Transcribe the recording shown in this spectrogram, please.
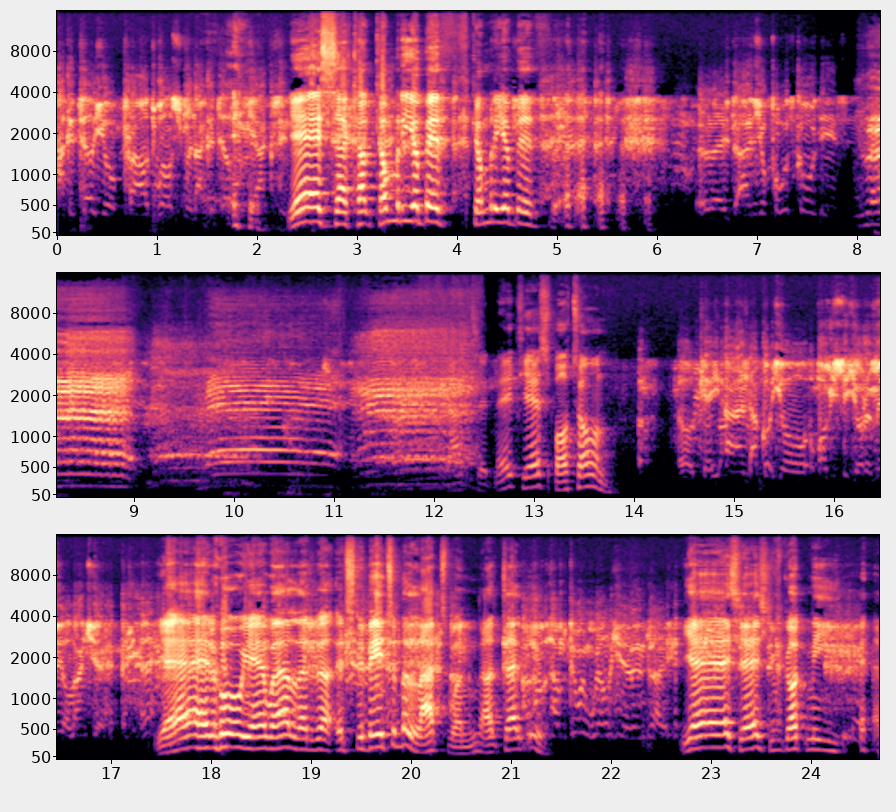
I can tell you're a proud Welshman. I can tell from your accent. Yes, uh, come, come with your bit. Come with your bit. Alright, and your postcode is. That's it, mate. Yeah, spot on. Okay, and I've got your. Obviously, you're a male, aren't you? Yeah. Oh, yeah. Well, uh, it's debatable that one. I'll tell I'm, you. I'm doing well here, aren't I? Yes. Yes. You've got me. okay,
